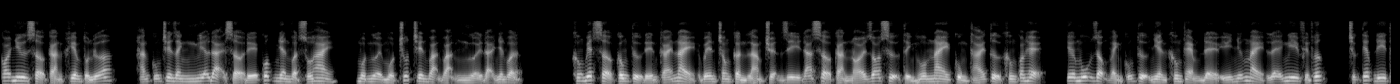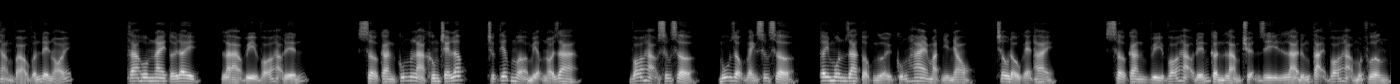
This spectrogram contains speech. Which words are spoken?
coi như sở càn khiêm tốn nữa, hắn cũng trên danh nghĩa đại sở đế quốc nhân vật số hai, một người một chút trên vạn vạn người đại nhân vật. Không biết sở công tử đến cái này bên trong cần làm chuyện gì đã sở càn nói rõ sự tình hôm nay cùng thái tử không quan hệ, kia mũ rộng vành cũng tự nhiên không thèm để ý những này lễ nghi phiền phức, trực tiếp đi thẳng vào vấn đề nói, ta hôm nay tới đây là vì võ hạo đến. Sở càn cũng là không che lấp, trực tiếp mở miệng nói ra võ hạo sững sở mũ rộng vành sững sở tây môn gia tộc người cũng hai mặt nhìn nhau, châu đầu ghé thai. Sở Can vì võ hạo đến cần làm chuyện gì là đứng tại võ hạo một phương,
